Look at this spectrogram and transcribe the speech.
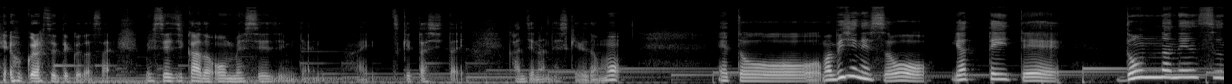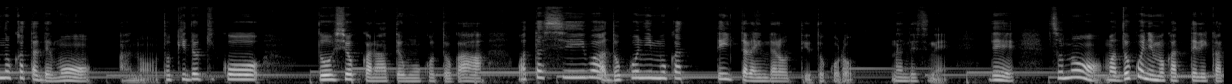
送らせてください。メッセージカードオンメッセージみたいな、はい、付け足したい感じなんですけれども、えっと、まあ、ビジネスをやっていて、どんな年数の方でも、あの、時々こう、どうしよっかなって思うことが、私はどこに向かっていったらいいんだろうっていうところなんですね。で、その、まあ、どこに向かってるかっ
